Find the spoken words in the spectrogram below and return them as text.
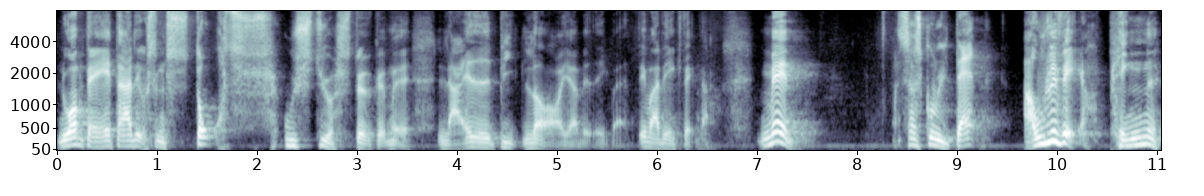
Nu om dagen, der er det jo sådan et stort udstyrstykke med lejede biler, og jeg ved ikke hvad. Det var det ikke dengang. Men så skulle Dan aflevere pengene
